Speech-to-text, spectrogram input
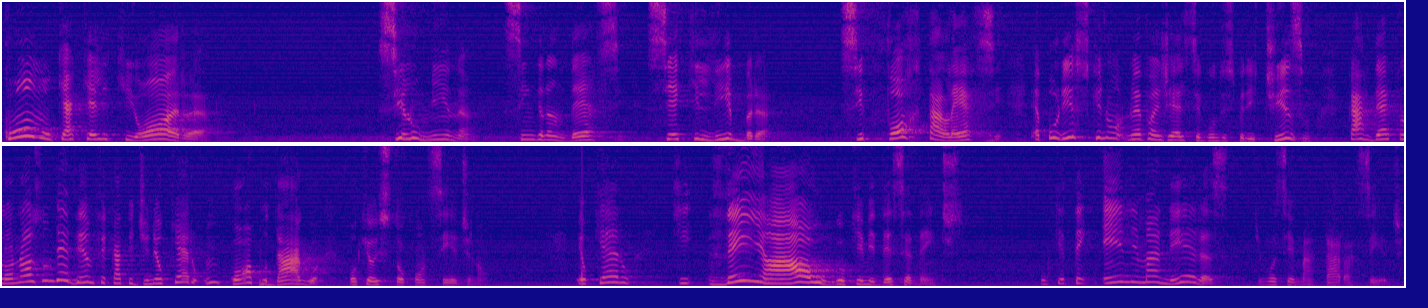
como que aquele que ora se ilumina se engrandece, se equilibra, se fortalece. É por isso que no, no Evangelho segundo o Espiritismo, Kardec falou: nós não devemos ficar pedindo, eu quero um copo d'água, porque eu estou com sede, não. Eu quero que venha algo que me dê sedente. Porque tem N maneiras de você matar a sede.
